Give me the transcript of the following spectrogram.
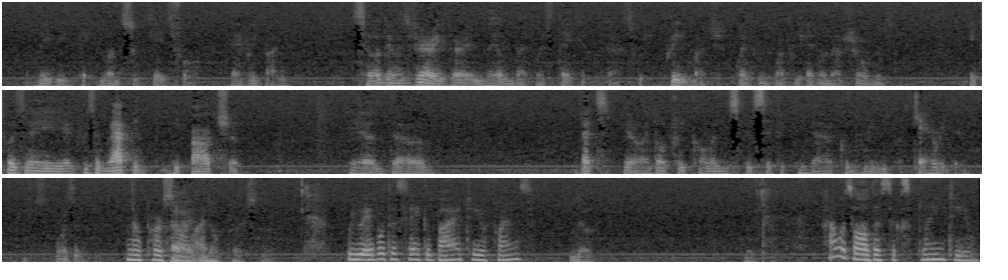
maybe take one suitcase for everybody. So there was very, very little that was taken with us. We pretty much went with what we had on our shoulders. It was a it was a rapid departure, and uh, that's you know I don't recall any specific thing that I could really carry. It just wasn't No personal time, life. no personal. Were you able to say goodbye to your friends? No. How was all this explained to you?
